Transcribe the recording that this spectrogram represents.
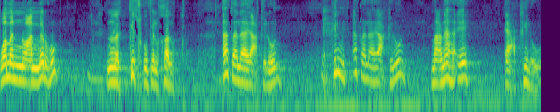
ومن نعمره ننكسه في الخلق. أفلا يعقلون؟ كلمة أفلا يعقلون معناها إيه؟ اعقلوا.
